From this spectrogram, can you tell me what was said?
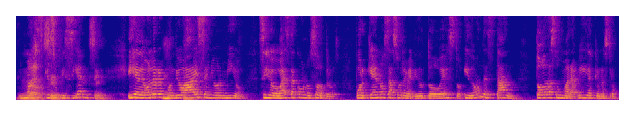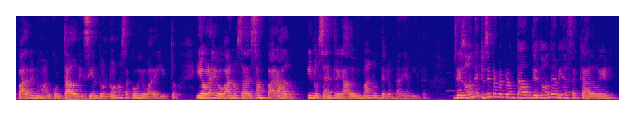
más que suficiente. Y Gedeón le respondió, mm. ay Señor mío, si Jehová está con nosotros, ¿por qué nos ha sobrevenido todo esto? ¿Y dónde están todas sus maravillas que nuestros padres nos han contado diciendo, no nos sacó Jehová de Egipto? Y ahora Jehová nos ha desamparado y nos ha entregado en manos de los madianitas. ¿De dónde? Yo siempre me he preguntado, ¿de dónde había sacado él?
